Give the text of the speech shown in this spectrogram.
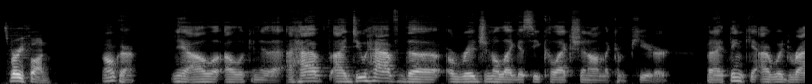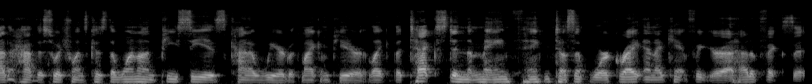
It's very fun. Okay. Yeah, I'll I'll look into that. I have I do have the original Legacy collection on the computer. but I think I would rather have the Switch ones because the one on PC is kind of weird with my computer. Like the text in the main thing doesn't work right, and I can't figure out how to fix it.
